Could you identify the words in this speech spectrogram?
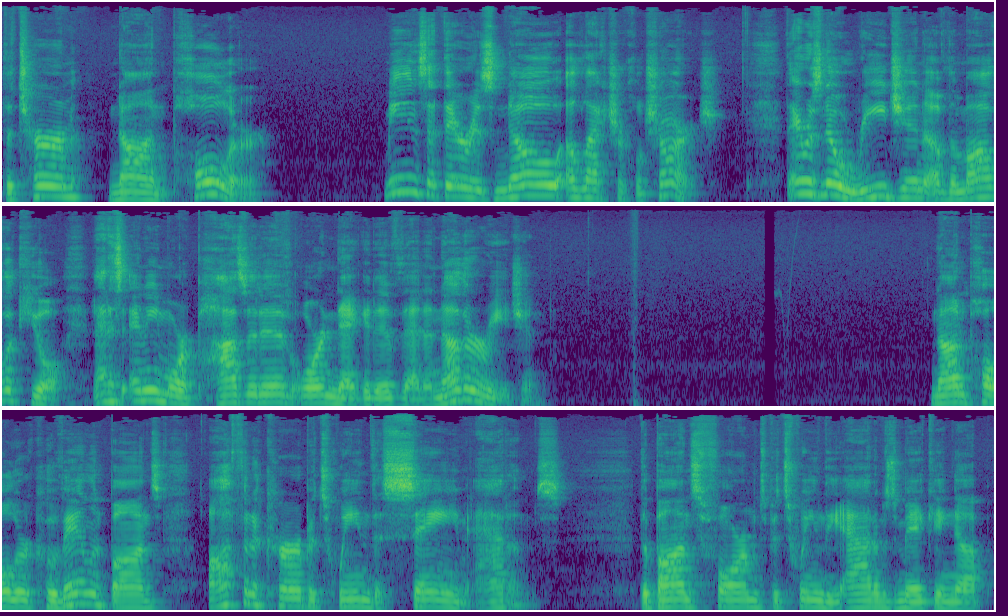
The term nonpolar means that there is no electrical charge. There is no region of the molecule that is any more positive or negative than another region. Nonpolar covalent bonds often occur between the same atoms. The bonds formed between the atoms making up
